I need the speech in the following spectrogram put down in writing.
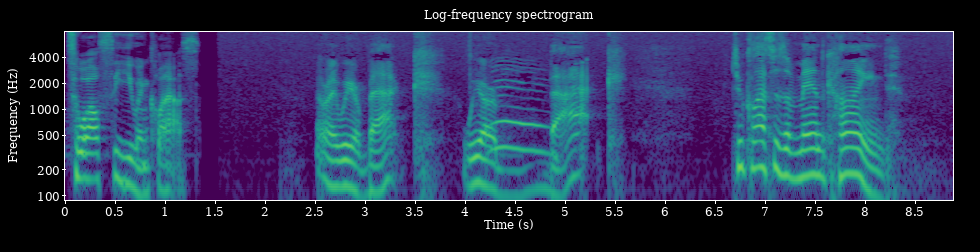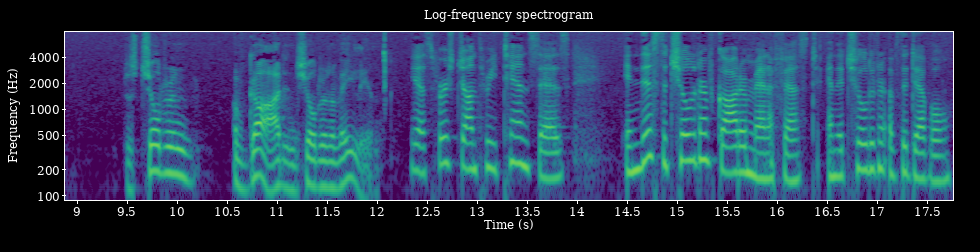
So I'll see you in class. All right, we are back. We are back. Two classes of mankind. There's children of God and children of alien. Yes, First John 3:10 says, "In this the children of God are manifest, and the children of the devil.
